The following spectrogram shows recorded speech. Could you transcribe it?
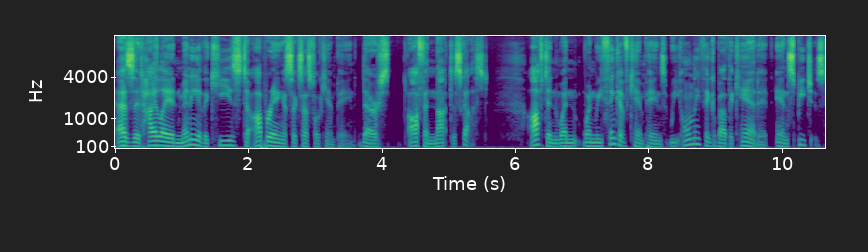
as it highlighted many of the keys to operating a successful campaign that are often not discussed. Often, when, when we think of campaigns, we only think about the candidate and speeches,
